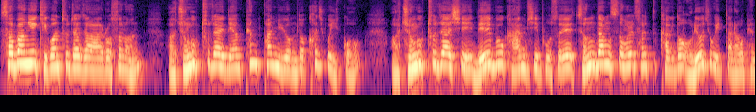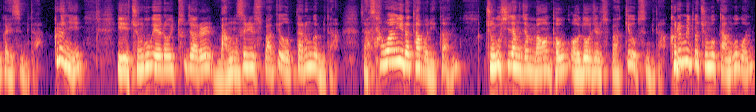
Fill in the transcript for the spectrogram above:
서방의 기관 투자자로서는 어, 중국 투자에 대한 평판 위험도 커지고 있고 어, 중국 투자 시 내부 감시 부서의 정당성을 설득하기도 어려워지고 있다라고 평가했습니다. 그러니 이 중국에로의 투자를 망설일 수밖에 없다는 겁니다. 자, 상황이 이렇다 보니까 중국 시장 전망은 더욱 어두워질 수밖에 없습니다. 그럼에도 중국 당국은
